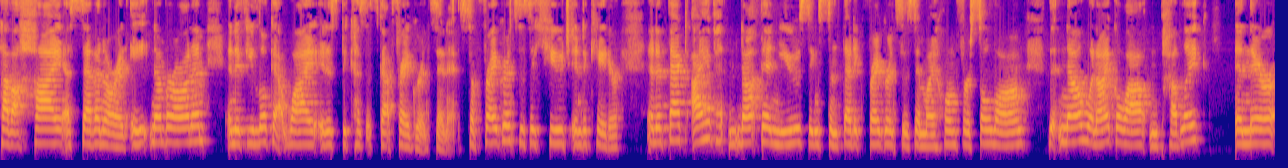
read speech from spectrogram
have a high, a seven or an eight number on them. And if you look at why, it is because it's got fragrance in it. So fragrance is a huge indicator. And in fact, I have not been using synthetic fragrances in my home for so long that now when I go out in public, and there,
